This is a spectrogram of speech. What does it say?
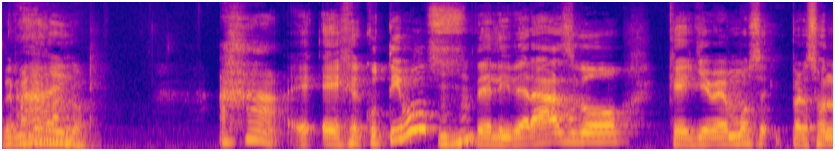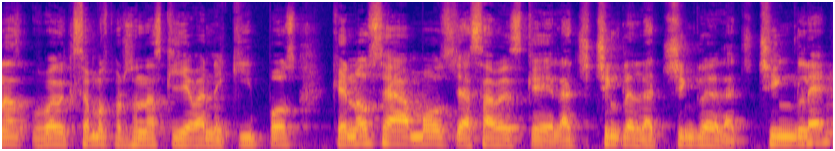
De medio Ajá, e, ejecutivos de liderazgo, que llevemos personas, bueno, que seamos personas que llevan equipos, que no seamos, ya sabes, que la chichingle, la chichingle, la chichingle,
